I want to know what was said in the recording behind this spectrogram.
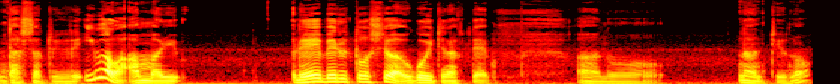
ー、出したというで、今はあんまり、レーベルとしては動いてなくて、あの、なんていうの？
